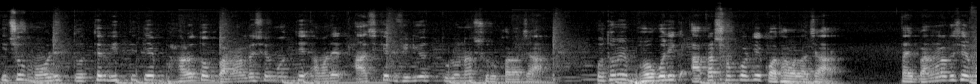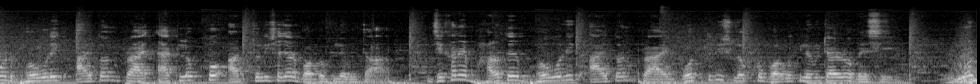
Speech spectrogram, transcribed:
কিছু মৌলিক তথ্যের ভিত্তিতে ভারত ও বাংলাদেশের মধ্যে আমাদের আজকের ভিডিওর তুলনা শুরু করা যাক। প্রথমে ভৌগোলিক আকার সম্পর্কে কথা বলা যাক। তাই বাংলাদেশের মোট ভৌগোলিক আয়তন প্রায় এক লক্ষ আটচল্লিশ হাজার বর্গ কিলোমিটার, যেখানে ভারতের ভৌগোলিক আয়তন প্রায় বত্রিশ লক্ষ বর্গ কিলোমিটারেরও বেশি। মোট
